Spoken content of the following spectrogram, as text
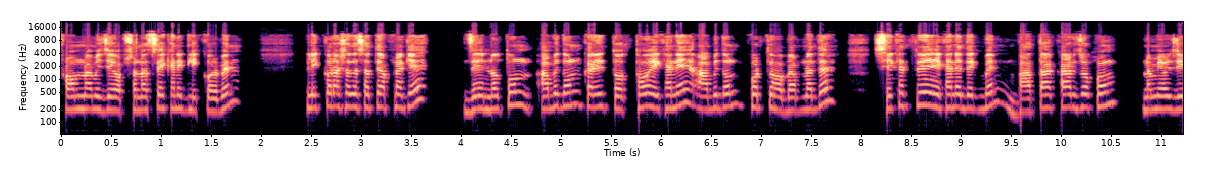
ফর্ম নামে যে অপশন আছে, এখানে ক্লিক করবেন। ক্লিক করার সাথে সাথে আপনাকে যে নতুন আবেদনকারীর তথ্য এখানে আবেদন করতে হবে আপনাদের। সেক্ষেত্রে এখানে দেখবেন ভাতা কার্যক্রম নামে যে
